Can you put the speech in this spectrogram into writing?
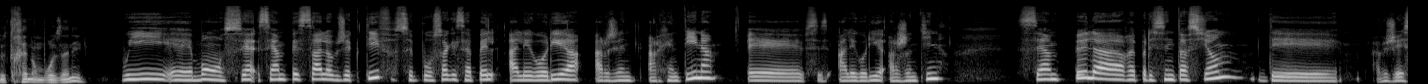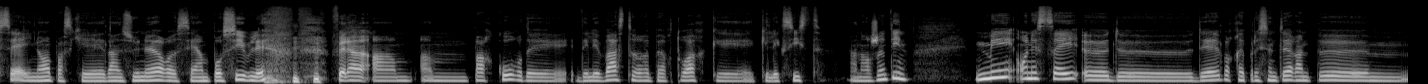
de très nombreuses années. oui, et bon, c'est un peu ça l'objectif. C'est pour ça qu'il s'appelle Allegoria Argen- Argentina. Et c'est Allégorie argentine. C'est un peu la représentation des. J'essaye, non, parce que dans une heure, c'est impossible de faire un, un- un parcours de, de vastes répertoires qui, qui existe en Argentine. Mais on essaye euh, de, de représenter un peu, euh,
